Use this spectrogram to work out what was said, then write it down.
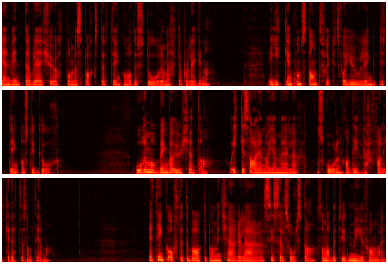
En vinter ble jeg kjørt på med sparkstøtting og hadde store merker på leggene. Jeg gikk i en konstant frykt for juling, dytting og stygge ord. Ordet mobbing var ukjent da, og ikke sa jeg noe hjemme heller, og skolen hadde i hvert fall ikke dette som tema. Jeg tenker ofte tilbake på min kjære lærer Sissel Solstad, som har betydd mye for meg.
